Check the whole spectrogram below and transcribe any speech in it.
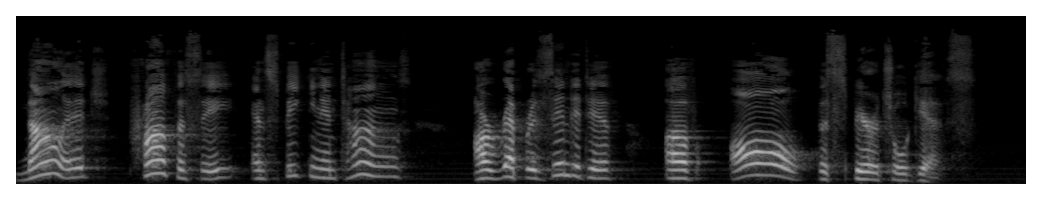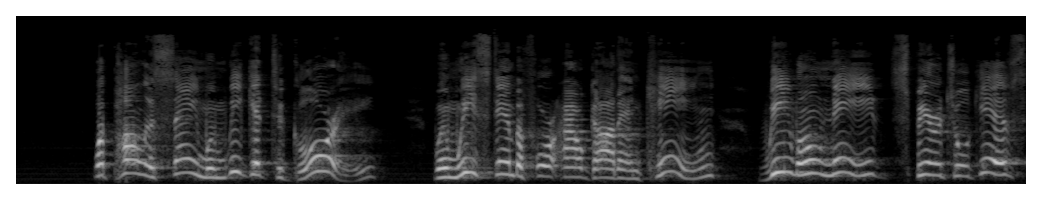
Knowledge, prophecy, and speaking in tongues are representative of all the spiritual gifts. What Paul is saying, when we get to glory, when we stand before our God and King, we won't need spiritual gifts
